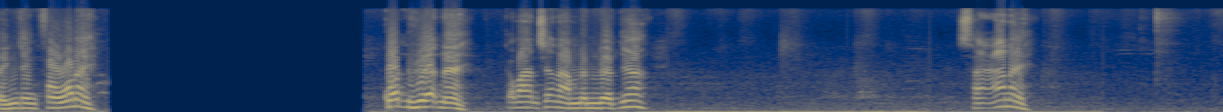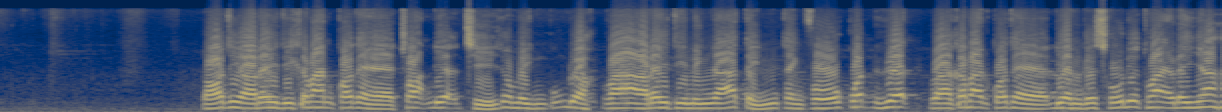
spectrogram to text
tỉnh thành phố này, quận huyện này. Các bạn sẽ làm lần lượt nhá. Xã này đó thì ở đây thì các bạn có thể chọn địa chỉ cho mình cũng được. Và ở đây thì mình đã tỉnh thành phố, quận, huyện. Và các bạn có thể điền cái số điện thoại ở đây nhá.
